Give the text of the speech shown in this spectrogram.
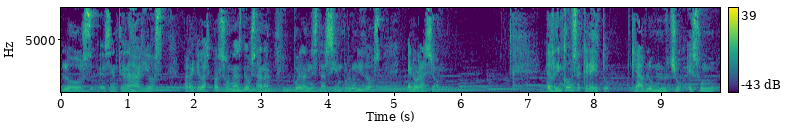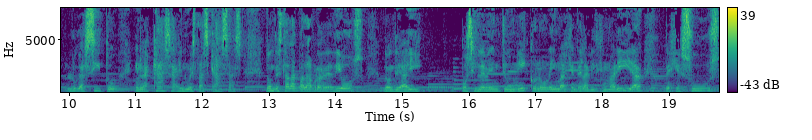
los centenarios para que las personas de Osana puedan estar siempre unidos en oración. El rincón secreto que hablo mucho es un lugarcito en la casa, en nuestras casas, donde está la palabra de Dios, donde hay posiblemente un icono, una imagen de la Virgen María, de Jesús,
